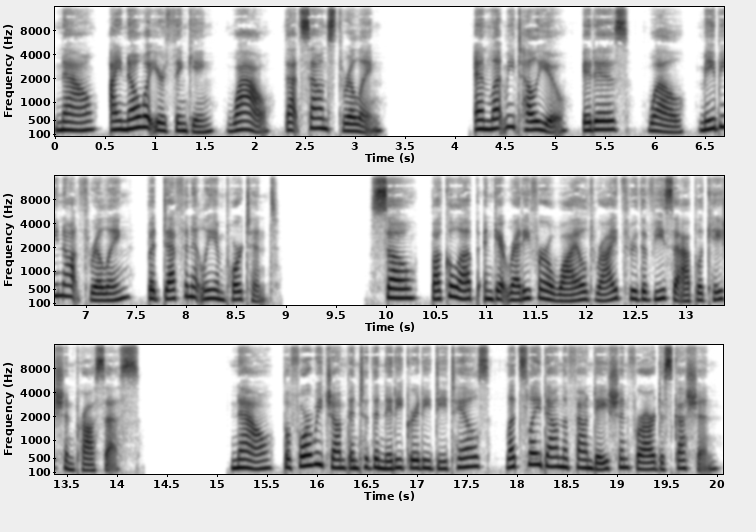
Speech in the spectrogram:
Now, I know what you're thinking wow, that sounds thrilling. And let me tell you, it is, well, maybe not thrilling, but definitely important. So, buckle up and get ready for a wild ride through the visa application process. Now, before we jump into the nitty gritty details, let's lay down the foundation for our discussion.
